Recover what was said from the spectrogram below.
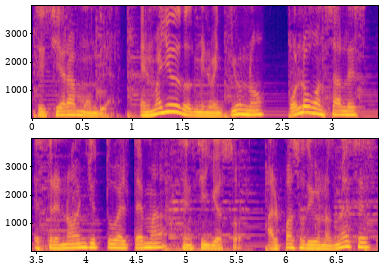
se hiciera mundial. En mayo de 2021, Polo González estrenó en YouTube el tema Sencillo Soy. Al paso de unos meses,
